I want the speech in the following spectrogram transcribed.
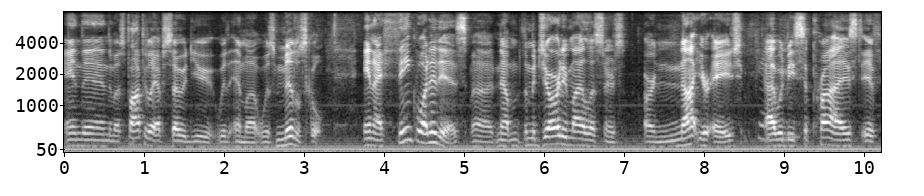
and then the most popular episode you with Emma was middle school. And I think what it is uh, now, the majority of my listeners are not your age. I would be surprised if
